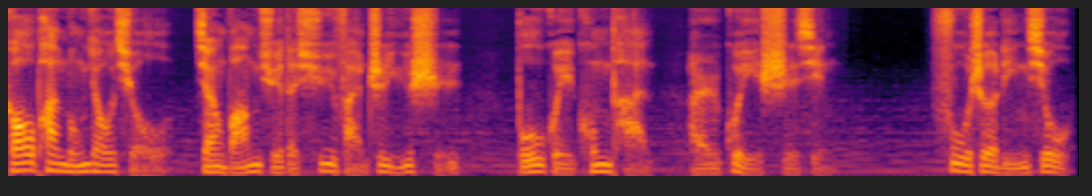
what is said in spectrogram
高攀龙要求将王学的虚反之于实，不贵空谈，而贵实行。复社领袖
